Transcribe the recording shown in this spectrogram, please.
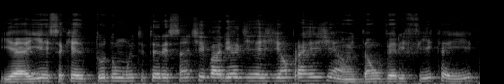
E aí isso aqui é tudo muito interessante e varia de região para região. Então verifica aí.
